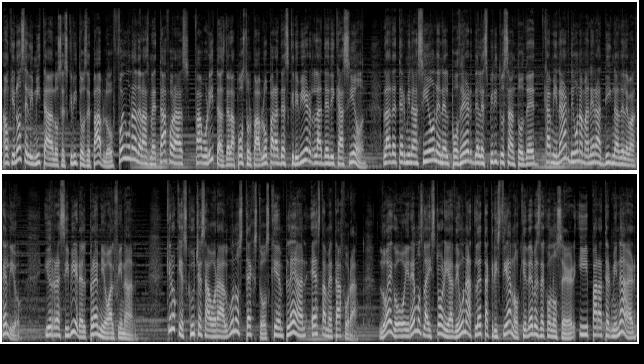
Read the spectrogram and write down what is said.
Aunque no se limita a los escritos de Pablo, fue una de las metáforas favoritas del apóstol Pablo para describir la dedicación, la determinación en el poder del Espíritu Santo de caminar de una manera digna del Evangelio y recibir el premio al final. Quiero que escuches ahora algunos textos que emplean esta metáfora. Luego oiremos la historia de un atleta cristiano que debes de conocer y para terminar,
